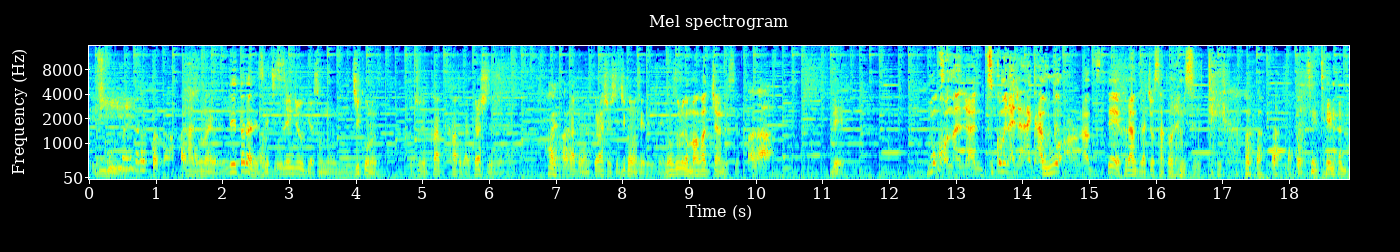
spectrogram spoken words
そんな映画だったんだ。はいはい、そうなんよでただですね、実演蒸気はその事故の途中でカカートからクラッシュするじゃないですか、はいはい。カートがクラッシュして事故のせいでですねノズルが曲がっちゃうんですよあら。でもうこんなんじゃ突っ込めないじゃないかうわーっつってフランクたちを逆恨みするっていう 設定なんで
